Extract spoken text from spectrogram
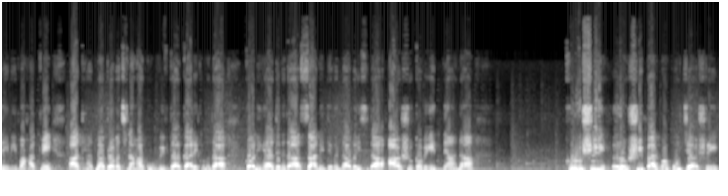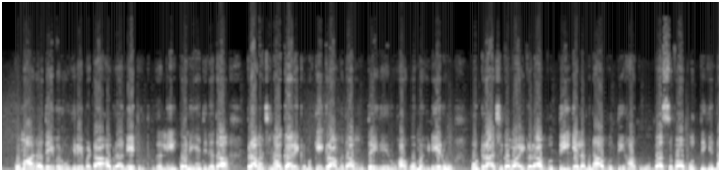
ದೇವಿ ಮಹಾತ್ಮೆ ಆಧ್ಯಾತ್ಮ ಪ್ರವಚನ ಹಾಗೂ ವಿವಿಧ ಕಾರ್ಯಕ್ರಮದ ಕೊನೆಯ ದಿನದ ಸಾನ್ನಿಧ್ಯವನ್ನ ವಹಿಸಿದ ಆಶುಕವಿ ಜ್ಞಾನ ಕೃಷಿ ಋಷಿ ಪರಮ ಪೂಜ್ಯ ಶ್ರೀ ಕುಮಾರದೇವರು ಹಿರೇಮಠ ಅವರ ನೇತೃತ್ವದಲ್ಲಿ ಕೊನೆಯ ದಿನದ ಪ್ರವಚನ ಕಾರ್ಯಕ್ರಮಕ್ಕೆ ಗ್ರಾಮದ ಮುತ್ತೈದೆಯರು ಹಾಗೂ ಮಹಿಳೆಯರು ಪುಟ್ಟರಾಜ ಗವಾಯಿಗಳ ಬುತ್ತಿ ಯಲ್ಲಮ್ಮನ ಬುತ್ತಿ ಹಾಗೂ ಬಸವ ಬುತ್ತಿಯನ್ನ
